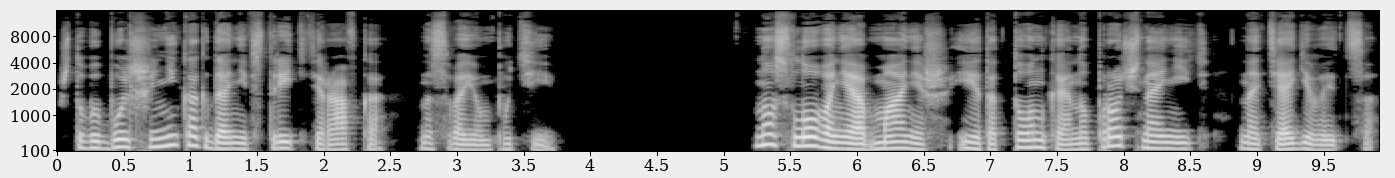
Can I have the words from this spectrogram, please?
чтобы больше никогда не встретить Равка на своем пути. Но слово не обманешь, и эта тонкая, но прочная нить натягивается,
